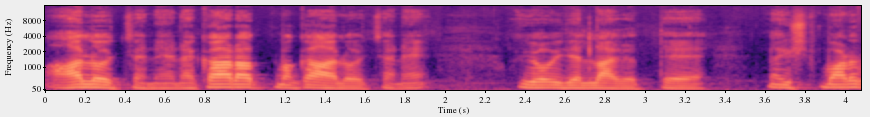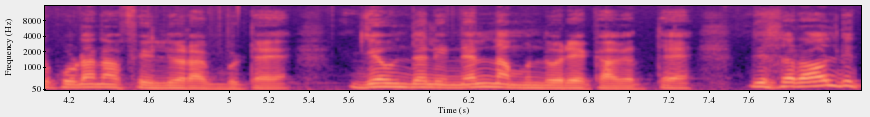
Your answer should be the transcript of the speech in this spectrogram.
ಆಲೋಚನೆ, ನಕಾರಾತ್ಮಕ ಆಲೋಚನೆ, ಅಯ್ಯೋ, ಇದೆಲ್ಲ ಆಗುತ್ತೆ ನಾ ಇಷ್ಟು ಮಾಡಿದ್ರು ಕೂಡ ನಾ ಫೇಲ್ಯೂರ್ ಆಗಿಬಿಟ್ಟೆ. ಜೀವನದಲ್ಲಿ ನೆಲ್ಲ ನಾ ಮುಂದುವರಿಯೋಕ್ಕಾಗುತ್ತೆ. This are all the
